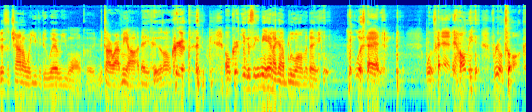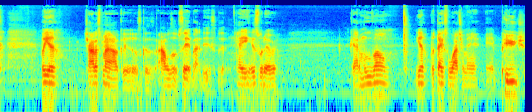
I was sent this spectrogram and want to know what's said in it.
this is a channel where you can do whatever you want. Cause you talk about me all day. Cause on Crip, on Crip you can see me and I got blue on today. What's happening? What's happening, homie? Real talk. But yeah, try to smile, cause, cause I was upset about this. But hey, it's whatever. Gotta move on. Yeah, but thanks for watching, man, and peace.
